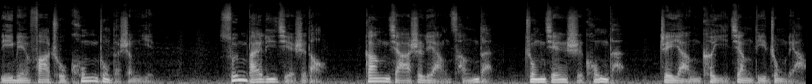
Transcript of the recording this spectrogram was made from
里面发出空洞的声音。孙百里解释道：“钢甲是两层的，中间是空的，这样可以降低重量。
